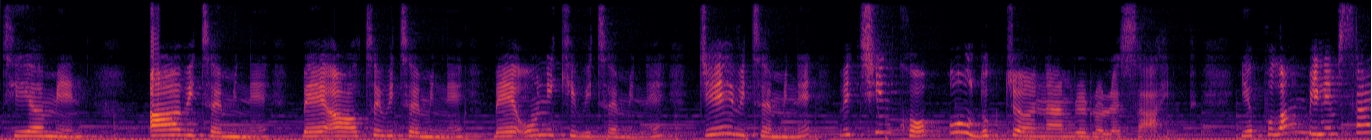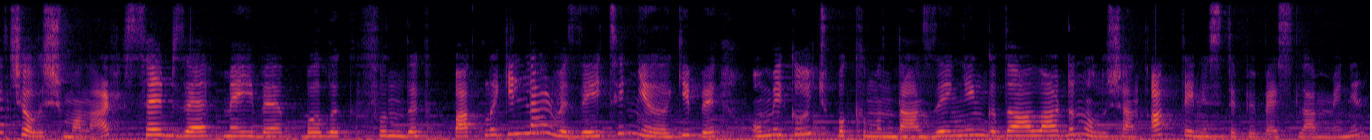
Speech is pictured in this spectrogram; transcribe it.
tiamin, A vitamini, B6 vitamini, B12 vitamini, C vitamini ve çinko oldukça önemli role sahip. Yapılan bilimsel çalışmalar sebze, meyve, balık, fındık, baklagiller ve zeytinyağı gibi omega 3 bakımından zengin gıdalardan oluşan Akdeniz tipi beslenmenin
